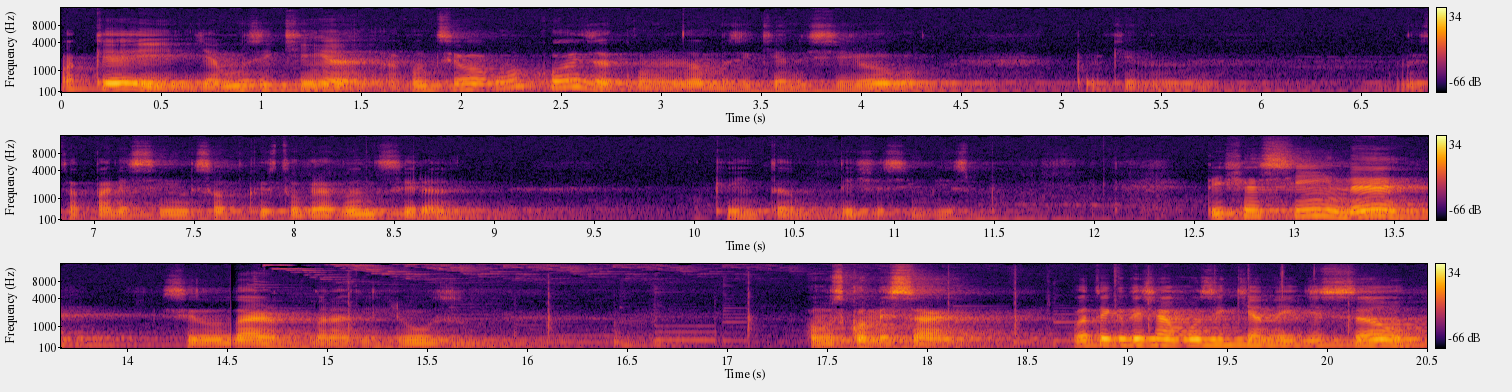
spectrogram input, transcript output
Ok, e a musiquinha? Aconteceu alguma coisa com a musiquinha desse jogo? Porque não, não está aparecendo só porque eu estou gravando, será? Ok, então, deixa assim mesmo. Deixa assim, né? Celular maravilhoso. Vamos começar. Vou ter que deixar a musiquinha na edição,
